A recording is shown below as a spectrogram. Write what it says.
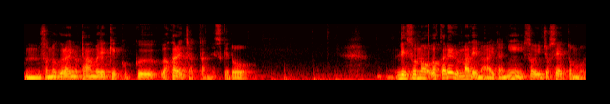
うん、そのぐらいのタームで結局別れちゃったんですけどでその別れるまでの間にそういう女性とも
